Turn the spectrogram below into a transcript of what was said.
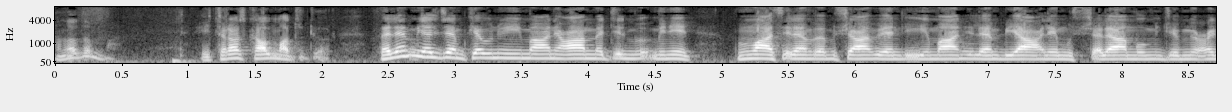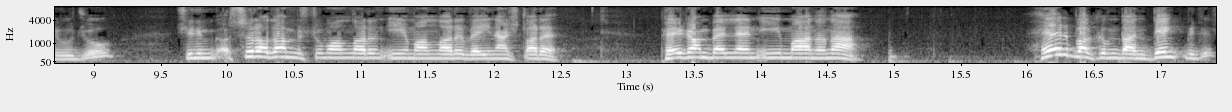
Anladın mı? İtiraz kalmadı diyor. Velem yelcem kevnü imani ammetil müminin mümasilen ve müsaviyen li imanil enbiya aleyhimusselamu min cemi'il vücuh. Şimdi sıradan Müslümanların imanları ve inançları peygamberlerin imanına her bakımdan denk midir?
